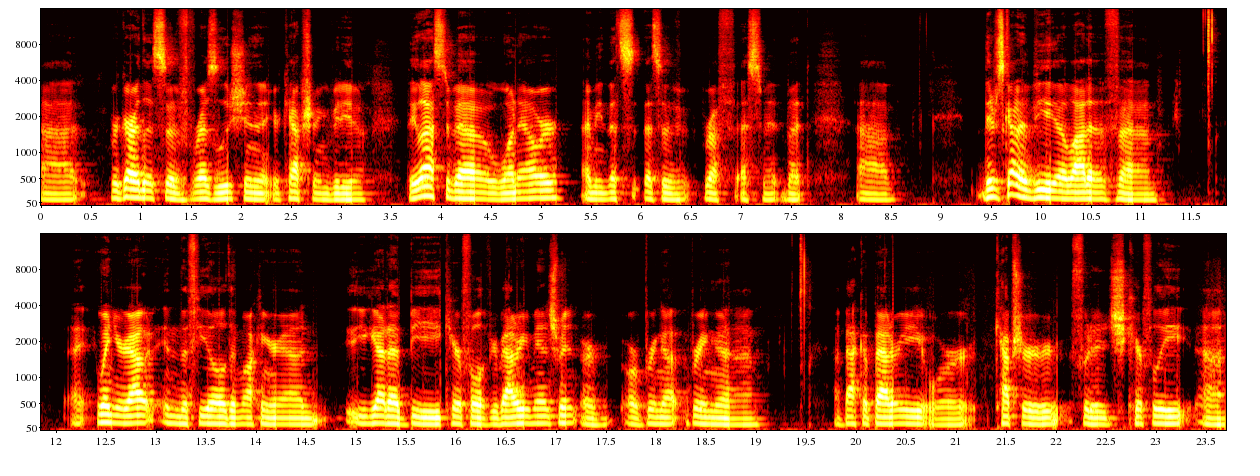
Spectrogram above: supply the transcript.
uh, regardless of resolution that you're capturing video, they last about one hour. I mean, that's that's a rough estimate, but uh, there's got to be a lot of uh, when you're out in the field and walking around. You got to be careful of your battery management, or or bring up bring a, a backup battery, or capture footage carefully. Uh,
